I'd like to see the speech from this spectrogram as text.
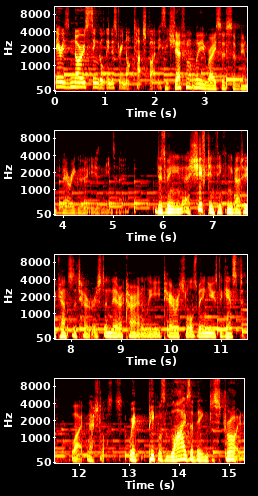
There is no single industry not touched by this issue. Definitely, racists have been very good at using the internet. There's been a shift in thinking about who counts as a terrorist, and there are currently terrorist laws being used against white nationalists. Where people's lives are being destroyed.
